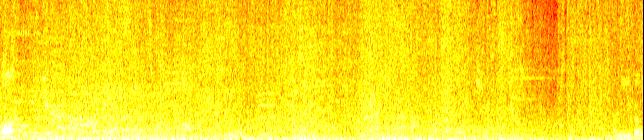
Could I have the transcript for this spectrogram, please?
어? 아니 이런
